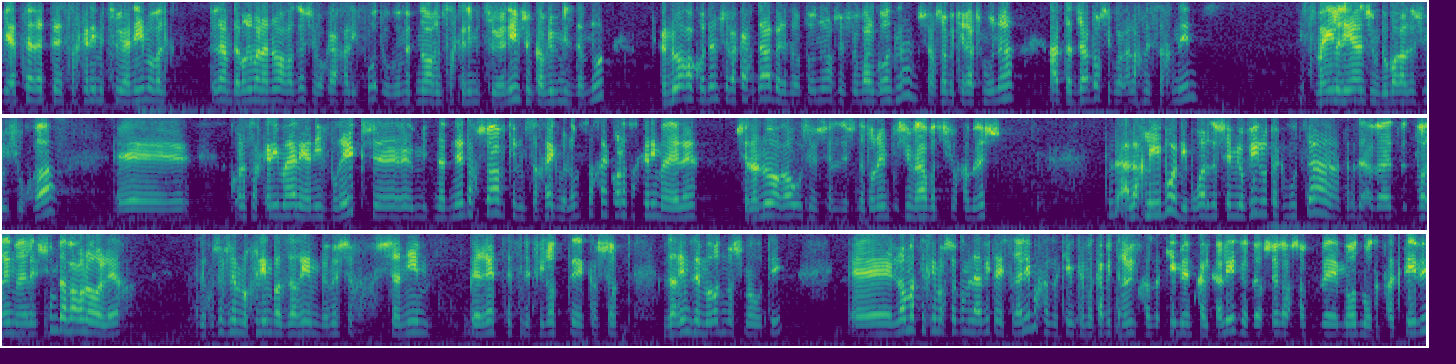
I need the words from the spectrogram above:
מייצרת אה, שחקנים מצוינים, אבל אתה יודע, מדברים על הנוער הזה שלוקח אליפות, והוא באמת נוער עם שחקנים מצוינים שמקבלים הזדמנות. הנוער הקודם שלקח דאבל זה אותו נוער של שובל גוזלן, שעכשיו בקריית שמונה, עטה ג'אבר שכבר הלך לסכנין, אסמאעיל ריאן שמדובר על זה שהוא ישוחרר. אה, כל השחקנים האלה, יניב בריק שמתנדנד עכשיו, כאילו משחק ולא משחק, כל השחקנים האלה של הנוער ההוא של שנתונים 94-95, הלך לאיבוד, דיברו על זה שהם יובילו את הקבוצה, אתה יודע, והדברים האלה, שום דבר לא הולך. אני חושב שהם נופלים בזרים במשך שנים ברצף, נפילות אה, קשות. זרים זה מאוד משמעותי. אה, לא מצליחים עכשיו גם להביא את הישראלים החזקים, כי מכבי תל אביב חזקים מהם כלכלית, ובאר שבע עכשיו אה, מאוד מאוד אטרקטיבי.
